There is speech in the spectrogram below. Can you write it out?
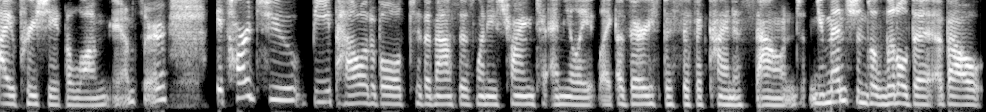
I appreciate the long answer. It's hard to be palatable to the masses when he's trying to emulate like a very specific kind of sound. You mentioned a little bit about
